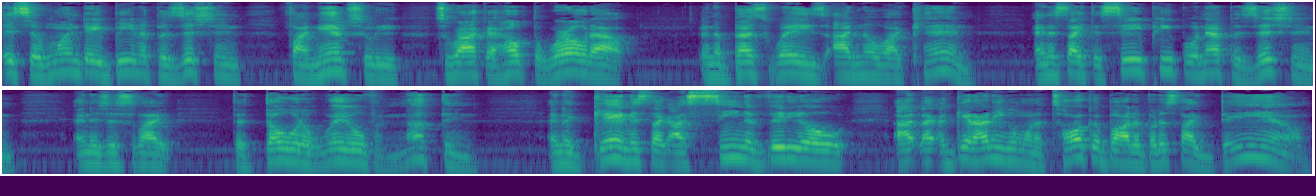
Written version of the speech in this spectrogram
It's to one day be in a position financially to where I can help the world out in the best ways I know I can. And it's like to see people in that position and it's just like to throw it away over nothing. And again, it's like I seen a video. I like again, I didn't even want to talk about it, but it's like, damn.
